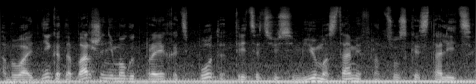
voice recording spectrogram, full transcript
А бывают дни, когда баржи не могут проехать под 37 мостами французской столицы.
